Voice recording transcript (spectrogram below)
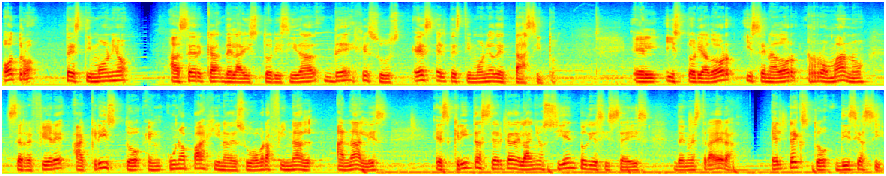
Otro testimonio acerca de la historicidad de Jesús es el testimonio de Tácito. El historiador y senador romano se refiere a Cristo en una página de su obra final, Anales, escrita cerca del año 116 de nuestra era. El texto dice así,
